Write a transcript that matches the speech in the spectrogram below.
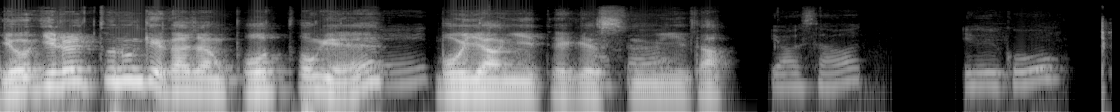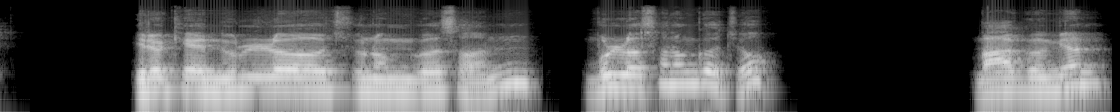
여기를 두는 게 가장 보통의 모양이 되겠습니다. 여섯, 일곱, 이렇게 눌러주는 것은 물러서는 거죠. 막으면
